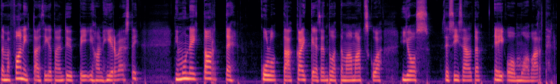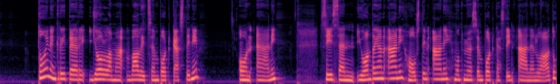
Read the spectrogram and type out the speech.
tai mä fanittaisin jotain tyyppiä ihan hirveästi, niin mun ei tarvitse kuluttaa kaikkea sen tuottamaa matskua, jos se sisältö ei ole mua varten. Toinen kriteeri, jolla mä valitsen podcastini, on ääni. Siis sen juontajan ääni, hostin ääni, mutta myös sen podcastin äänen laatu.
